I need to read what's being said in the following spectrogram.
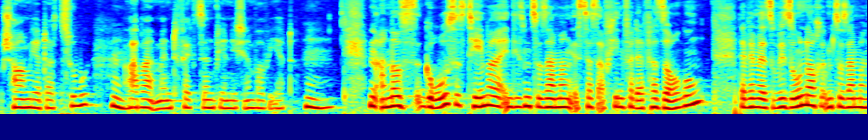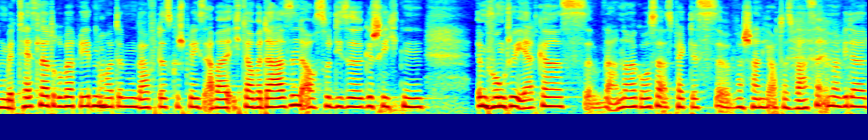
schauen wir dazu, mhm. aber im Endeffekt sind wir nicht involviert. Mhm. Ein anderes großes Thema in diesem Zusammenhang ist das auf jeden Fall der Versorgung. Da werden wir sowieso noch im Zusammenhang mit Tesla drüber reden mhm. heute im Laufe des Gesprächs, aber ich glaube, da sind auch so diese Geschichten im Punkto Erdgas. Ein anderer großer Aspekt ist äh, wahrscheinlich auch das Wasser immer wieder.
